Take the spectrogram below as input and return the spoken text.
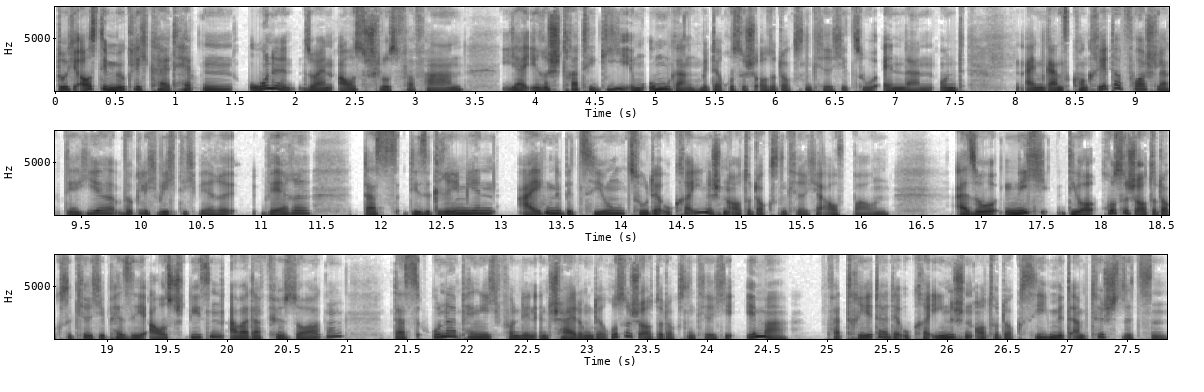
durchaus die Möglichkeit hätten, ohne so ein Ausschlussverfahren ja ihre Strategie im Umgang mit der russisch-orthodoxen Kirche zu ändern. Und ein ganz konkreter Vorschlag, der hier wirklich wichtig wäre, wäre, dass diese Gremien eigene Beziehungen zu der ukrainischen orthodoxen Kirche aufbauen. Also nicht die russisch-orthodoxe Kirche per se ausschließen, aber dafür sorgen, dass unabhängig von den Entscheidungen der russisch-orthodoxen Kirche immer Vertreter der ukrainischen Orthodoxie mit am Tisch sitzen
